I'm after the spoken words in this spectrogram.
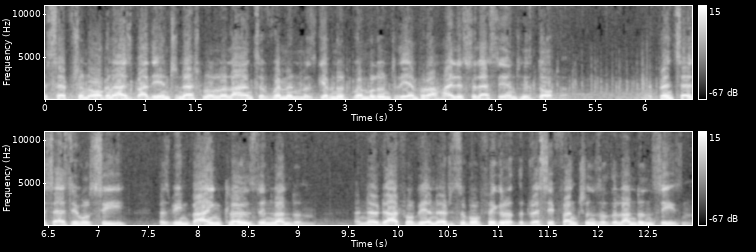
reception organized by the International Alliance of Women was given at Wimbledon to the Emperor Haile Selassie and his daughter. The princess, as you will see, has been buying clothes in London, and no doubt will be a noticeable figure at the dressy functions of the London season.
